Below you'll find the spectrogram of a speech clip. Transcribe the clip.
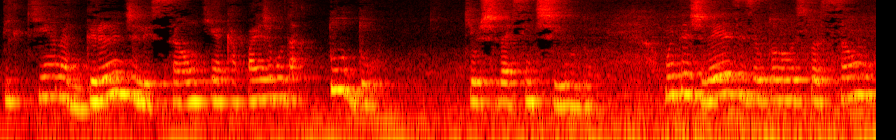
pequena, grande lição que é capaz de mudar tudo que eu estiver sentindo. Muitas vezes eu estou numa situação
